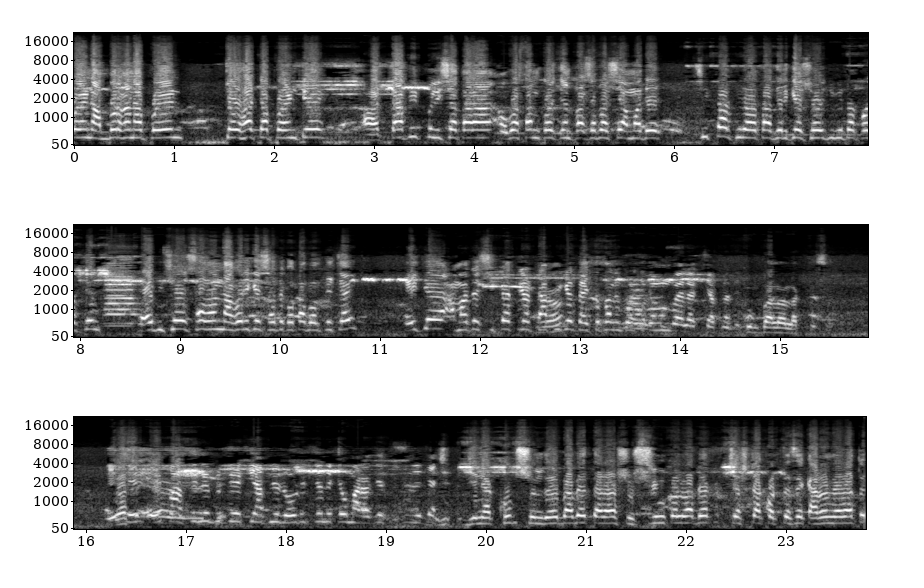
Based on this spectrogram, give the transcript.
পয়েন্ট আম্বরখানা পয়েন্ট চৌহাট্টা পয়েন্টে ট্রাফিক পুলিশে তারা অবস্থান করছেন, পাশাপাশি আমাদের শিক্ষার্থীরা তাদেরকে সহযোগিতা করছেন। এ বিষয়ে সাধারণ নাগরিকের সাথে কথা বলতে চাই। এই যে আমাদের শিক্ষার্থীরা ট্রাফিকের দায়িত্ব পালন করতে কেমন ভয় লাগছে আপনাদের? খুব ভালো লাগতেছে। জিনা খুব সুন্দরভাবে তারা সুশৃঙ্খল ভাবে চেষ্টা করতেছে কারণ এরা তো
